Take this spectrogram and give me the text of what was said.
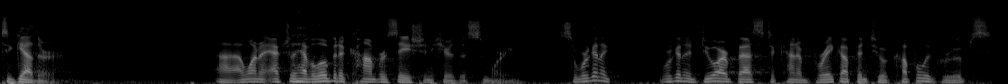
together. Uh, I want to actually have a little bit of conversation here this morning. So, we're going to we're going to do our best to kind of break up into a couple of groups.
